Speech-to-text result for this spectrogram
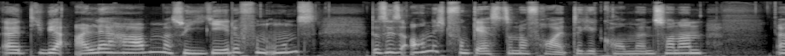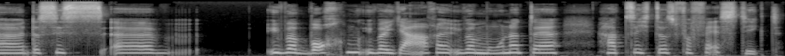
äh, die wir alle haben, also jeder von uns, das ist auch nicht von gestern auf heute gekommen, sondern äh, das ist äh, über Wochen, über Jahre, über Monate hat sich das verfestigt.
